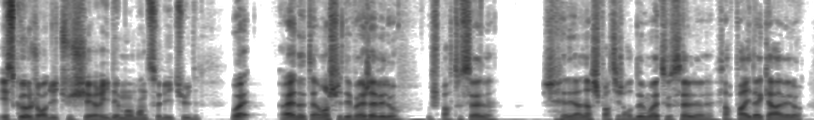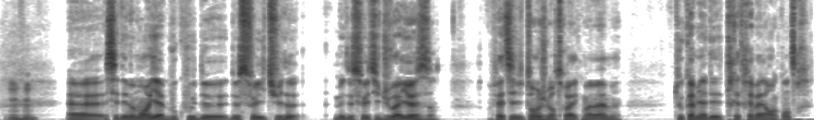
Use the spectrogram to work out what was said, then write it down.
Est-ce qu'aujourd'hui tu chéris des moments de solitude? Ouais, notamment, je fais des voyages à vélo où je pars tout seul. L'année dernière, je suis parti genre deux mois tout seul euh, faire Paris-Dakar à vélo. Mhm. Euh, c'est des moments où il y a beaucoup de, de solitude, mais de solitude joyeuse. En fait, c'est du temps où je me retrouve avec moi-même, tout comme il y a des très très belles rencontres.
